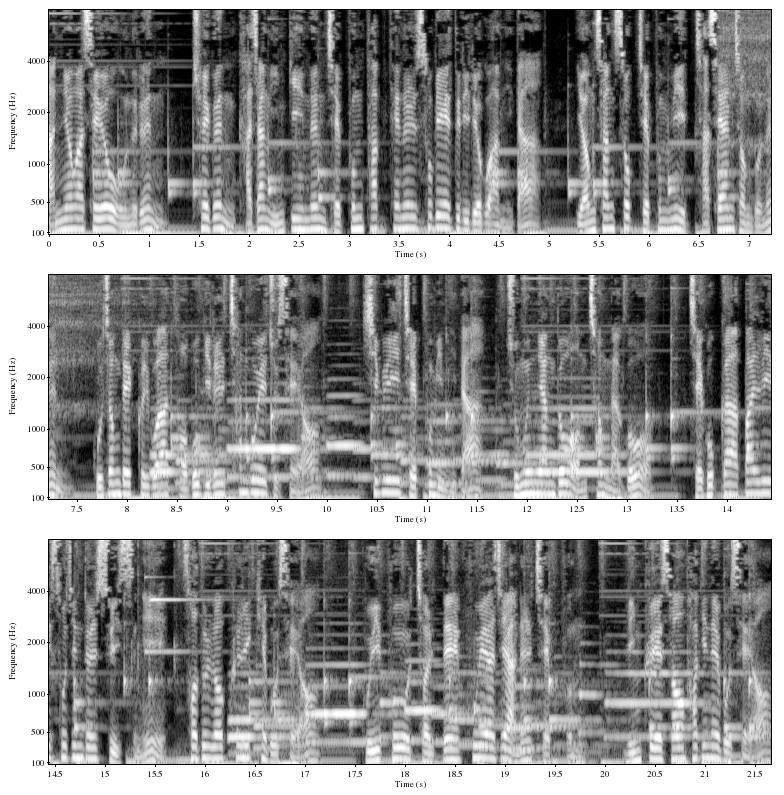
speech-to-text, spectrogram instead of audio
안녕하세요 오늘은 최근 가장 인기 있는 제품 탑10을 소개해드리려고 합니다. 영상 속 제품 및 자세한 정보는 고정 댓글과 더보기를 참고해주세요. 10위 제품입니다. 주문량도 엄청나고 재고가 빨리 소진될 수 있으니 서둘러 클릭해보세요. 구입 후 절대 후회하지 않을 제품 링크에서 확인해보세요.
